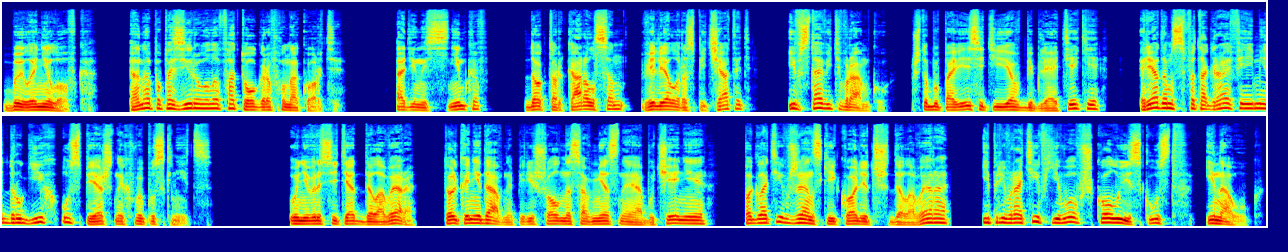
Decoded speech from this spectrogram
было неловко. Она попозировала фотографу на корте. Один из снимков доктор Карлсон велел распечатать и вставить в рамку, чтобы повесить ее в библиотеке рядом с фотографиями других успешных выпускниц. Университет Делавера только недавно перешел на совместное обучение поглотив женский колледж Делавера и превратив его в школу искусств и наук.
